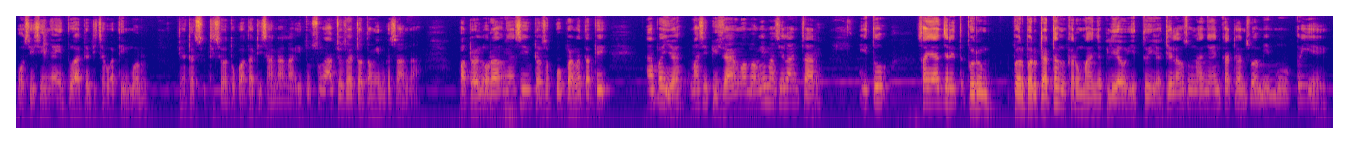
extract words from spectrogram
Posisinya itu ada di Jawa Timur, ada di suatu kota di sana lah. Itu sengaja saya datengin ke sana. Padahal orangnya sih udah sepuh banget tapi apa ya masih bisa ngomongnya masih lancar. Itu saya cerita baru baru baru datang ke rumahnya beliau itu ya dia langsung nanyain keadaan suamimu prie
